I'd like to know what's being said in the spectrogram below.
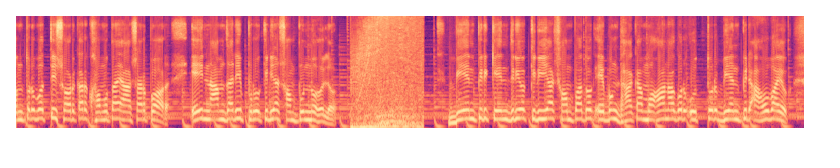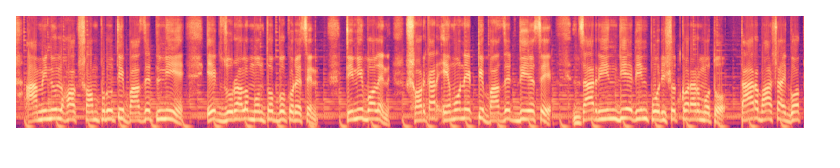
অন্তর্বর্তী সরকার ক্ষমতায় আসার পর এই নামজারি প্রক্রিয়া সম্পূর্ণ হলো। বিএনপির কেন্দ্রীয় ক্রিয়া সম্পাদক এবং ঢাকা মহানগর উত্তর বিএনপির আহ্বায়ক আমিনুল হক সম্প্রতি বাজেট নিয়ে এক জোরালো মন্তব্য করেছেন। তিনি বলেন, সরকার এমন একটি বাজেট দিয়েছে যা ঋণ দিয়ে ঋণ পরিশোধ করার মতো। তার ভাষায় গত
